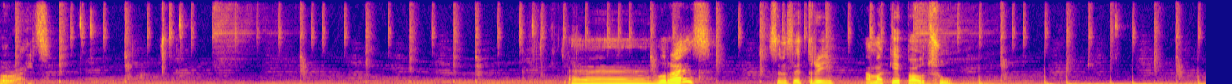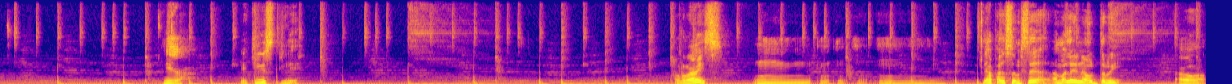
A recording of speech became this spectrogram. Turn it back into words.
all right. Uh, all right. Sebenzisa 3 amagap awu 2 yeah at least le right. Mm, mm, mm, mm. lapha ngisebenzise ama-line awu-3 oh,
